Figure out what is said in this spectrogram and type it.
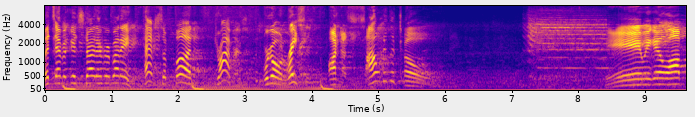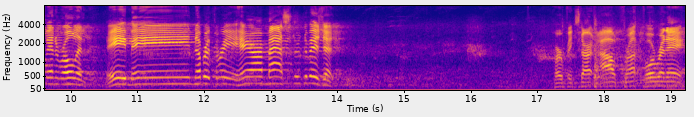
Let's have a good start, everybody. Have some fun. Drivers, we're going racing on the sound of the toe. Here we go, off and rolling. A main number three, here our Master Division. Perfect start out front for Renee.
